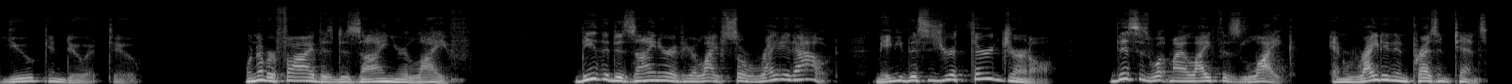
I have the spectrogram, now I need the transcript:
You can do it too. Well, number five is design your life. Be the designer of your life, so write it out. Maybe this is your third journal. This is what my life is like, and write it in present tense.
